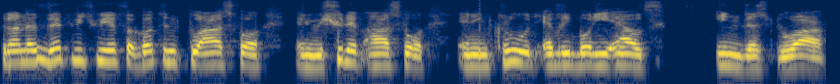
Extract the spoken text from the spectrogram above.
Grant us that which we have forgotten to ask for, and we should have asked for, and include everybody else in this dua.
